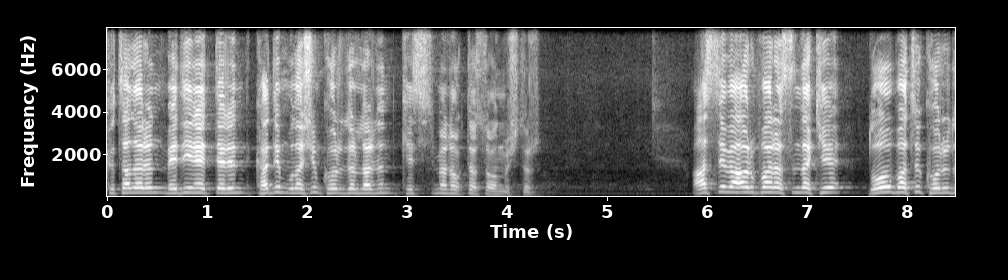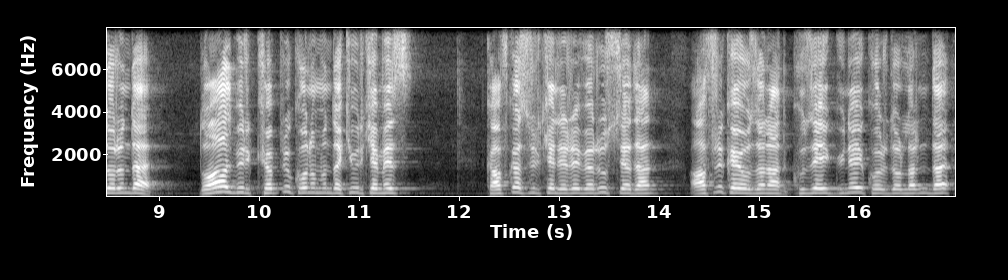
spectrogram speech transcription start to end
kıtaların, medeniyetlerin, kadim ulaşım koridorlarının kesişme noktası olmuştur. Asya ve Avrupa arasındaki Doğu-Batı koridorunda doğal bir köprü konumundaki ülkemiz, Kafkas ülkeleri ve Rusya'dan Afrika'ya uzanan kuzey-güney koridorlarının da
